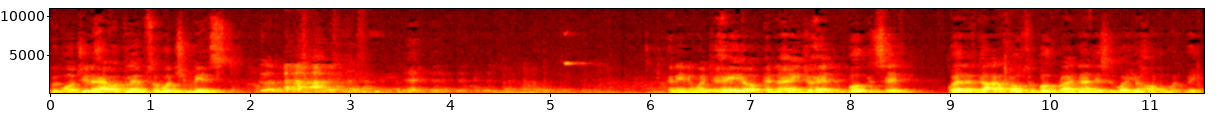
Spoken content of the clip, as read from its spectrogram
we want you to have a glimpse of what you missed. and then he went to hell, and the angel had the book and said, well, if God closed the book right now, this is where your home would be.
